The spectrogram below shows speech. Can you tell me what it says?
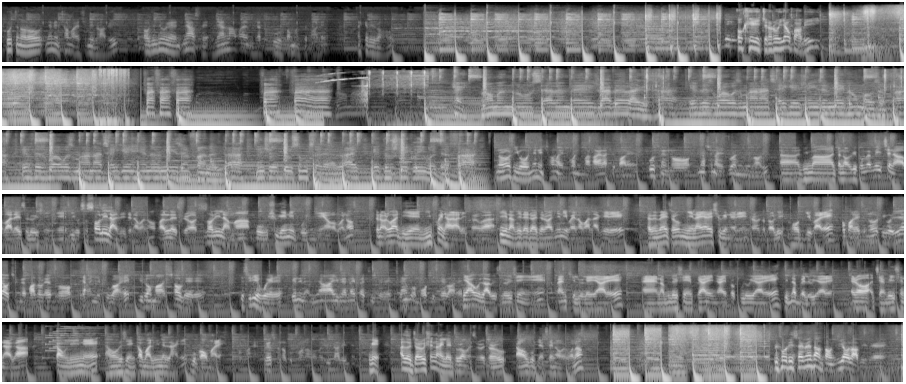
အခုကျွန်တော်တို့ညနေ6နာရီရှိနေပါပြီ။တော်ကြီးမျိုးရဲ့ညဆိုရင်အရန်လာပါတဲ့နေရာတစ်ခုကိုကောက်မှဖြစ်ပါတယ်။လိုက်ခဲ့ပြီးပါဦး။ Okay ကျွန်တော်တို့ရောက်ပါပြီ။ဖာဖာဖာဖာဖာ Hey, Roman numeral seven, babe, drop it like it's hot. If this world was mine, I'd take it, dreams and make them multiply. If this world was mine, I'd take it, enemies in front of God. Introduce them to that light, hit them strictly with that fire. ကျွန်တော်တို့ဒီကိုညနေ6နာရီထိုးနေမှာလာရတာဖြစ်ပါတယ်။အခုဆိုရင်တော့ည7နာရီထိုးနေနေပါပြီအာဒီမှာကျွန်တော် recommend ပေးချင်တာကဘာလဲဆိုလို့ရှိရင်ဒီကိုစောစောလေးလာစေချင်တာပါနော်။ဘာလို့လဲဆိုတော့စောစောလေးလာမှပိုရှုခင်းနေပိုမြင်ရမှာပေါ့နော်။ကျွန်တော်တို့ကဒီရဲ့မီးဖွင့်ထားတာလေကျွန်တော်တို့ကပြင်တာဖြစ်တဲ့အတွက်ကျွန်တော်ညနေပိုင်းလောက်မှလာခဲ့တယ်။ ဒါပေမဲ့ကျွန်တော်မြင်လိုက်ရတဲ့ရှုခင်းနဲ့တင်ကျွန်တော်တော်တော်လေးအမောပြေပါတယ်။ဟုတ်ပါတယ်ကျွန်တော်တို့ဒီကိုရက်ရောက်ချင်းပဲဘာလို့လဲဆိုတော့ရရင်ပြပါတယ်။ပြီးတော့မှရှောက်လေတယ်။ပစ္စည်းတွေဝယ်တယ်။ဒီနေ့လည်းအများကြီးပဲလိုက်ပတ်ကြည့်ခဲ့တယ်။ကျန်းကိုမောပြခဲ့ပါတ။ယ်ဖျားကိုလာပြီဆိုလို့ရှိရင်အပန်းဖြေလို့လည်းရတယ်။အဲနောက်ပြီးလို့ရှိရင်ဖျားတွေအများကြီးပတ်ကူလို့ရတယ်။ဒီလက်ပဲလို့ရတယ်။အဲ့တော့အကြံပေးချင်တာကကောင်လေးနဲ့ဒါမှမဟုတ်လို့ရှိရင်ကောင်မလေးနဲ့လာရင်ပိုကောင်းပါတယ်ဟုတ်ပါတယ်။ဘယ်ဆိုတော့ပုံပေါ်လာတော့ယူသားလေးနဲ့။အဲ့တော့ကျွန်တော်တို့ရှင်းနိုင်လဲတိုးတော့မယ်ဆိုတော့ကျွန်တော်တို့တောင်းကိုပြန်ဆင်းတော့မယ်ပေါ့နော်။ before ဒီ7တောင်တောင်ကြီးရောက်လာပြီပဲ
